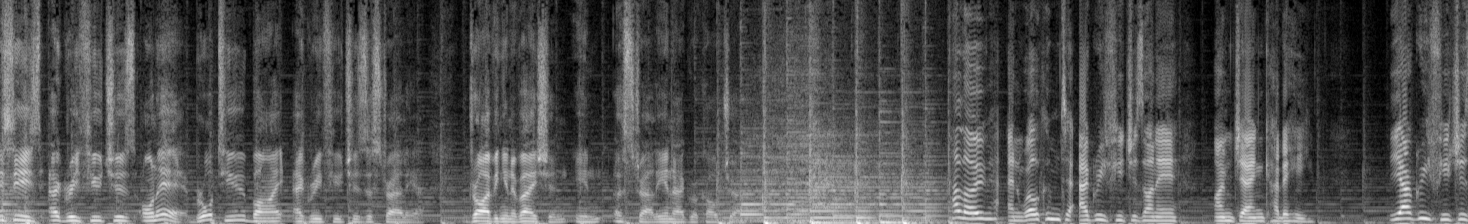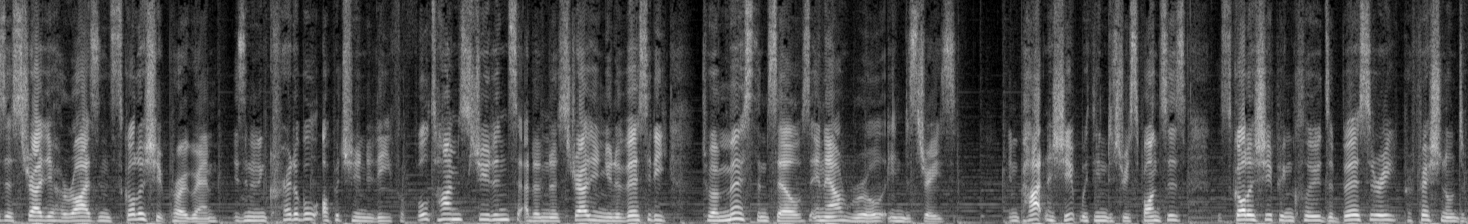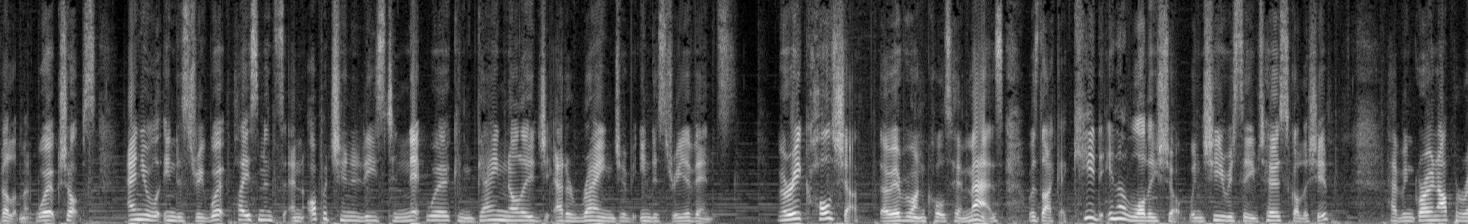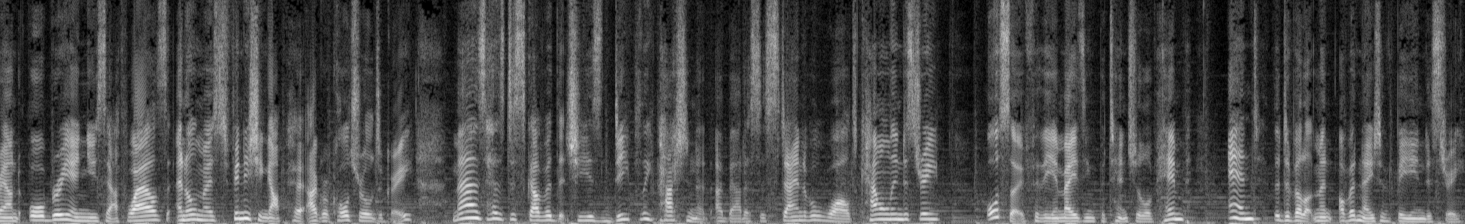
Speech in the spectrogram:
This is Agri Futures on Air, brought to you by Agri Futures Australia, driving innovation in Australian agriculture. Hello, and welcome to Agri Futures on Air. I'm Jane Cudahy. The Agri Futures Australia Horizon Scholarship Program is an incredible opportunity for full time students at an Australian university to immerse themselves in our rural industries. In partnership with industry sponsors, the scholarship includes a bursary, professional development workshops, annual industry work placements, and opportunities to network and gain knowledge at a range of industry events. Marieke Hoelscher, though everyone calls her Maz, was like a kid in a lolly shop when she received her scholarship. Having grown up around Albury and New South Wales and almost finishing up her agricultural degree, Maz has discovered that she is deeply passionate about a sustainable wild camel industry, also for the amazing potential of hemp and the development of a native bee industry.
